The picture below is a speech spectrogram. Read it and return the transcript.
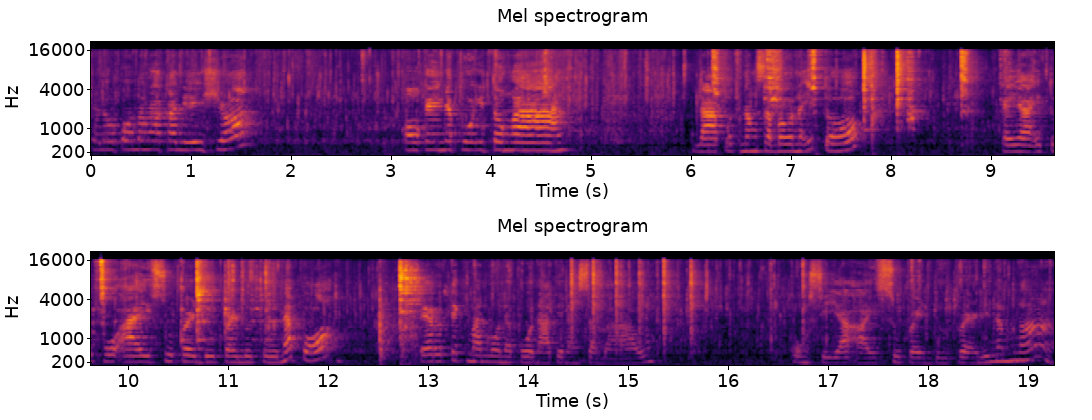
Hello po mga ka-nation. Okay na po itong uh, lapot ng sabaw na ito. Kaya ito po ay super duper luto na po. Pero tikman muna po natin ang sabaw. Kung siya ay super duper linamnam.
